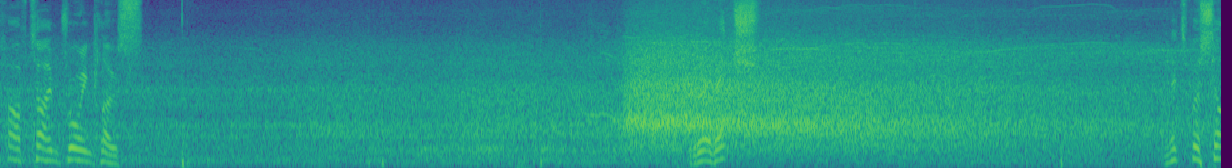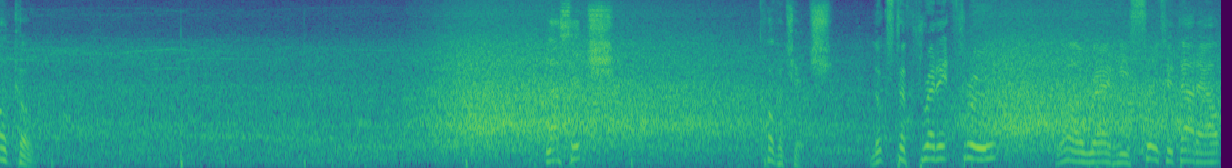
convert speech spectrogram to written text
half-time drawing close. Rebic. And it's for Salko. Vlasic. Kovacic. Looks to thread it through. Well Red, he sorted that out.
